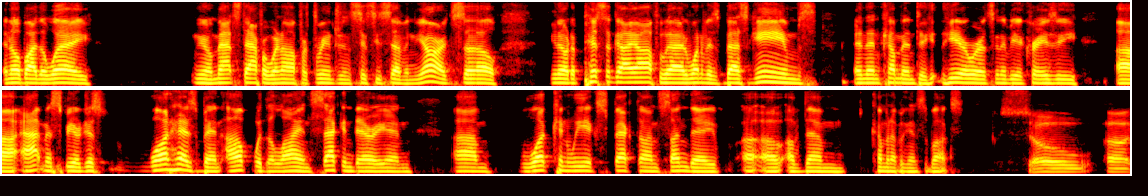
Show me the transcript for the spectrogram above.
And oh, by the way, you know, Matt Stafford went off for 367 yards. So, you know, to piss a guy off who had one of his best games and then come into here where it's going to be a crazy uh, atmosphere, just what has been up with the Lions secondary and um, what can we expect on Sunday uh, of, of them coming up against the Bucs? So uh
